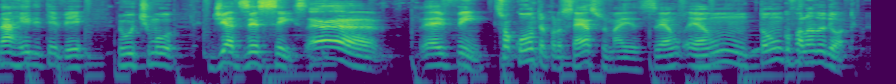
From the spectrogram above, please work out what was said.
na Rede TV no último dia 16. É, é, enfim, sou contra o processo, mas é, é um tongo falando de outro.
